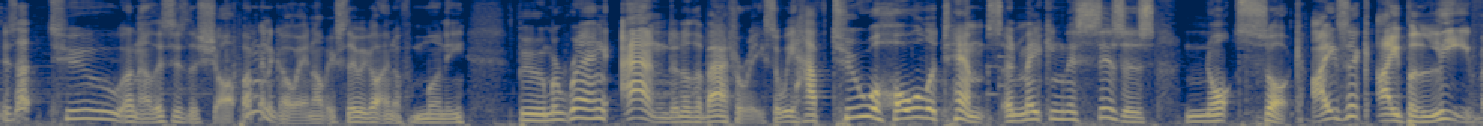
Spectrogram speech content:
Is that two? Oh no, this is the shop. I'm gonna go in, obviously, we got enough money. Boomerang and another battery. So we have two whole attempts at making this scissors not suck. Isaac, I believe.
